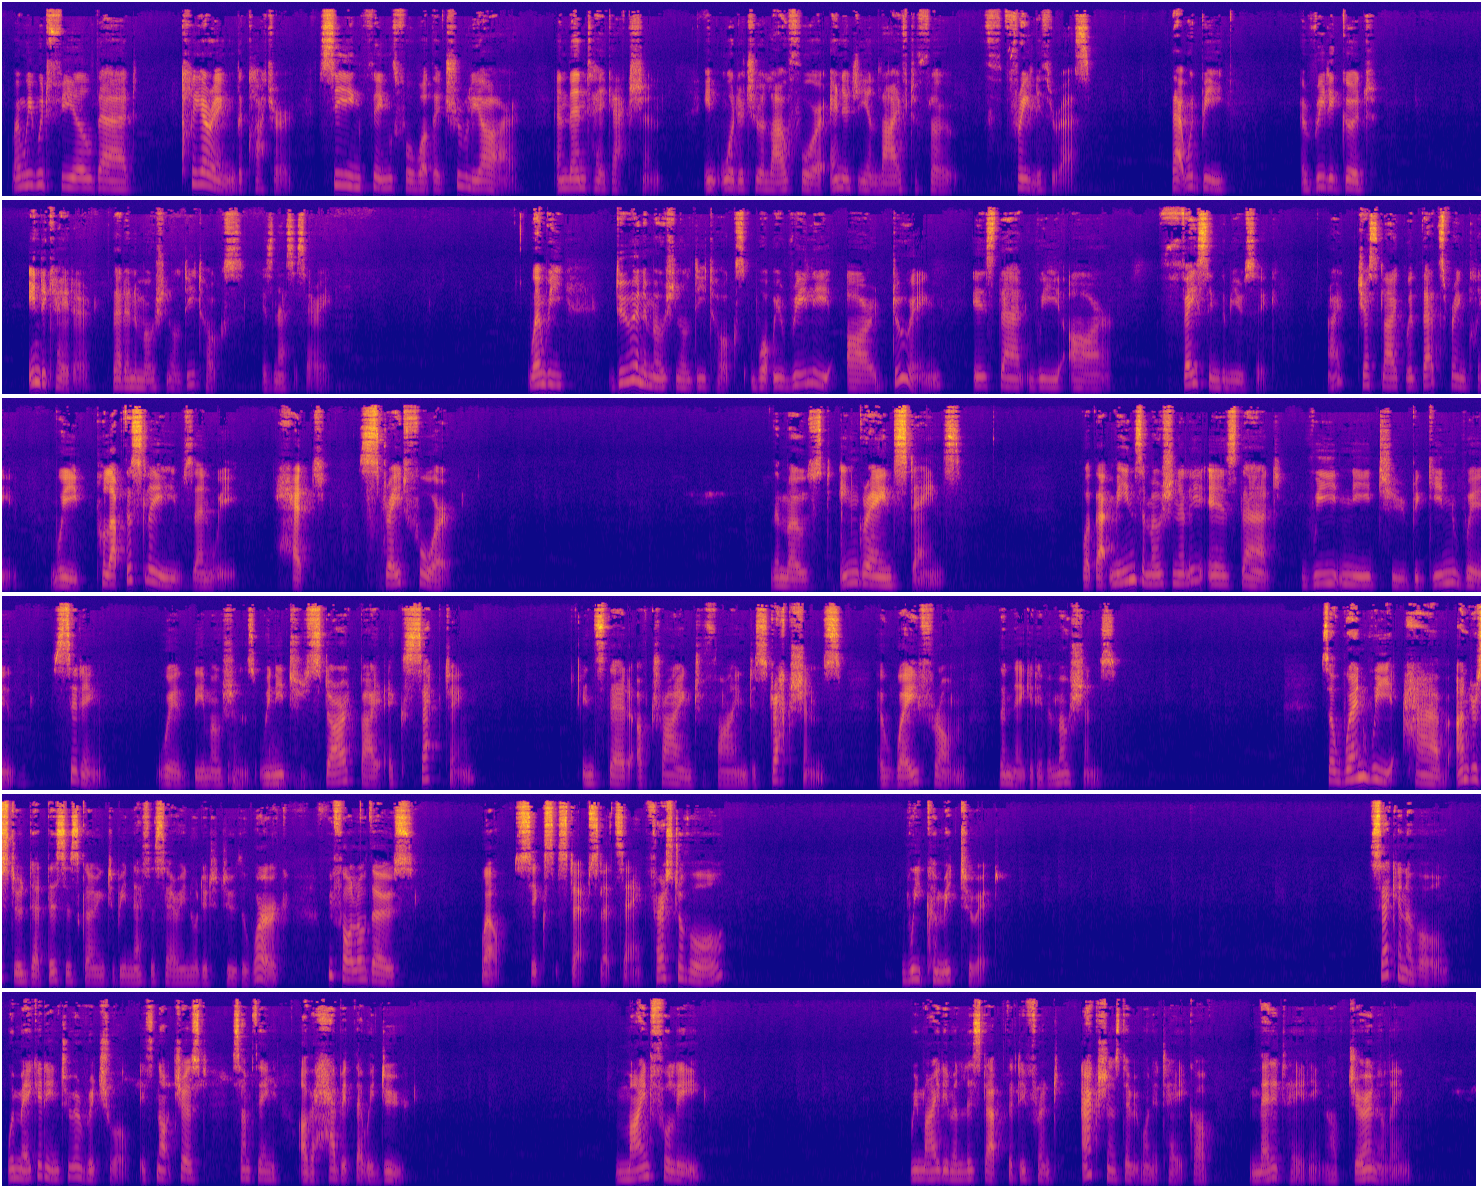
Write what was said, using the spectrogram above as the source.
When we would feel that clearing the clutter, seeing things for what they truly are, and then take action in order to allow for energy and life to flow freely through us. That would be a really good indicator that an emotional detox is necessary. When we do an emotional detox, what we really are doing is that we are facing the music, right? Just like with that spring clean. We pull up the sleeves and we head straight for the most ingrained stains. What that means emotionally is that we need to begin with sitting with the emotions. We need to start by accepting instead of trying to find distractions away from the negative emotions. So, when we have understood that this is going to be necessary in order to do the work, we follow those, well, six steps, let's say. First of all, we commit to it. Second of all, we make it into a ritual. It's not just something of a habit that we do. Mindfully, we might even list up the different actions that we want to take of meditating, of journaling,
